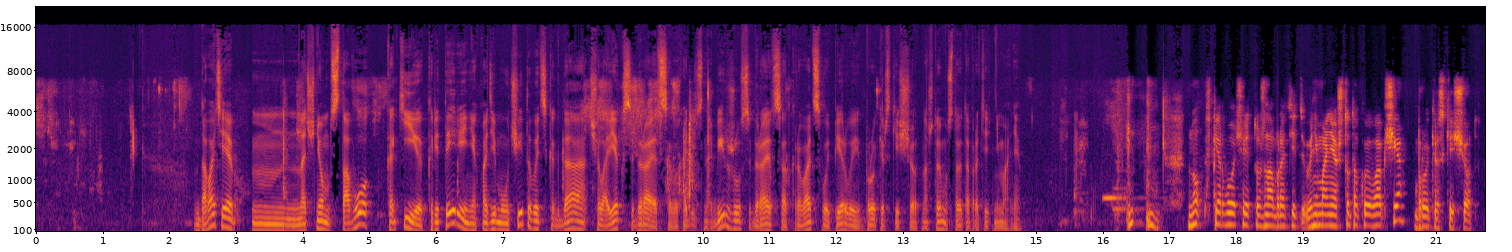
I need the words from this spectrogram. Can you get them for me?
Давайте начнем с того, какие критерии необходимо учитывать, когда человек собирается выходить на биржу, собирается открывать свой первый брокерский счет. На что ему стоит обратить внимание? Ну, в первую очередь нужно обратить внимание, что такое вообще брокерский счет.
